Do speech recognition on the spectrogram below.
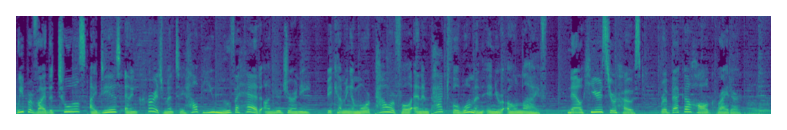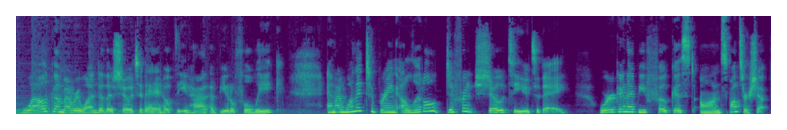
we provide the tools, ideas, and encouragement to help you move ahead on your journey, becoming a more powerful and impactful woman in your own life. Now, here's your host, Rebecca Hall Gruyter. Welcome, everyone, to the show today. I hope that you had a beautiful week. And I wanted to bring a little different show to you today. We're going to be focused on sponsorship.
